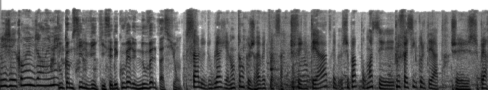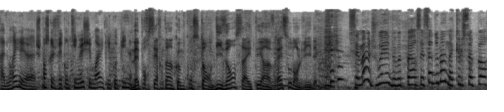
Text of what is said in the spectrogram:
mais j'ai quand même bien aimé. Tout comme Sylvie qui s'est découvert une nouvelle passion. Ça, le doublage, il y a longtemps que je rêvais de faire ça. Je fais du théâtre et je sais pas, pour moi, c'est plus facile que le théâtre. J'ai super adoré. euh, Je pense que je vais continuer chez moi avec les copines. Mais pour certains comme Constant, 10 ans, ça a été un vrai saut dans le vide. C'est mal joué de votre part, c'est ça demain n'a que le support.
